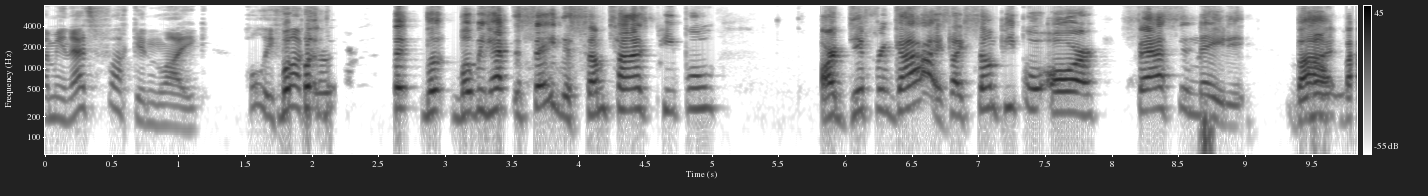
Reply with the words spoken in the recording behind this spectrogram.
I mean, that's fucking like holy fuck. but- but, but but we have to say this. Sometimes people are different guys. Like some people are fascinated by by,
